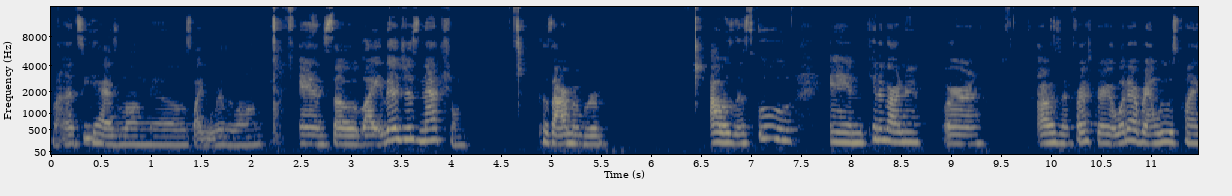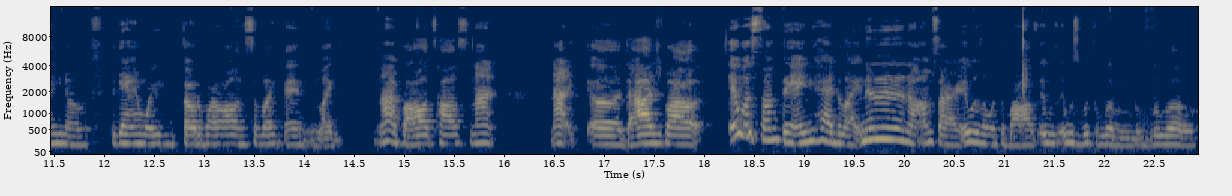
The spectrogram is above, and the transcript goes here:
my auntie has long nails, like really long. And so like they're just natural. Cause I remember I was in school in kindergarten or I was in first grade or whatever, and we was playing, you know, the game where you throw the ball and stuff like that. Like not ball toss, not not uh dodgeball. It was something and you had to like no no no no I'm sorry. It wasn't with the balls. It was it was with the little the little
